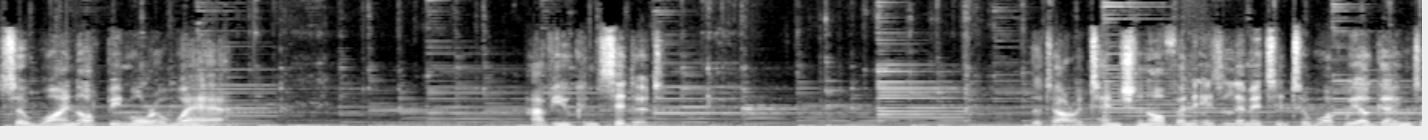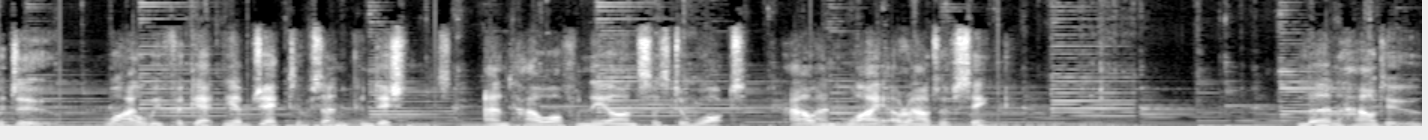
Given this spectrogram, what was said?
So why not be more aware? Have you considered that our attention often is limited to what we are going to do, while we forget the objectives and conditions, and how often the answers to what, how and why are out of sync. Learn how to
